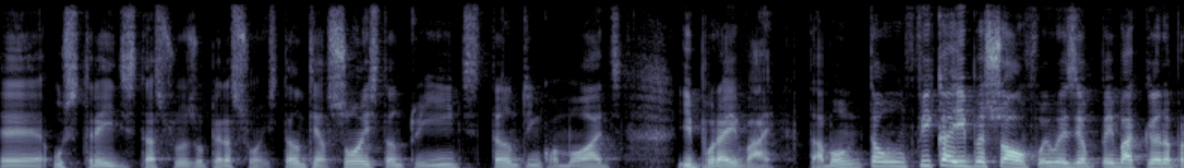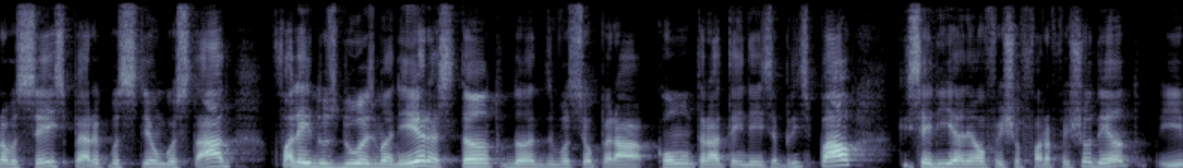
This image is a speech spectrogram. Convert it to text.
é, os trades das suas operações, tanto em ações, tanto em índices, tanto em commodities e por aí vai, tá bom? Então fica aí, pessoal, foi um exemplo bem bacana para vocês, espero que vocês tenham gostado. Falei das duas maneiras, tanto de você operar contra a tendência principal, que seria né, o fechou fora, fechou dentro, e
